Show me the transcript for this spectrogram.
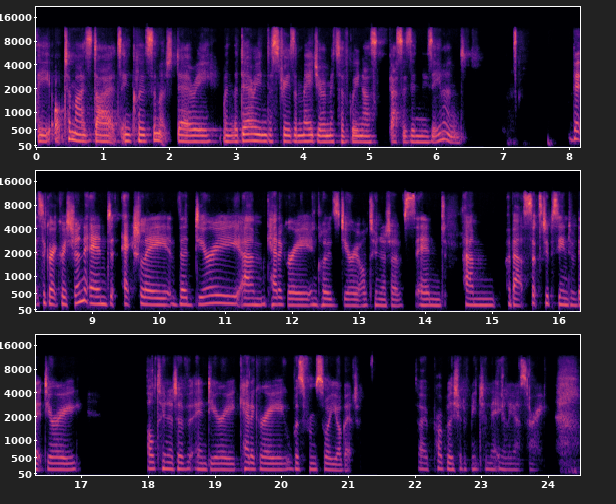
the optimized diet include so much dairy when the dairy industry is a major emitter of greenhouse gases in New Zealand? That's a great question. And actually, the dairy um, category includes dairy alternatives, and um, about 60% of that dairy alternative and dairy category was from soy yogurt. So I probably should have mentioned that earlier. Sorry.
